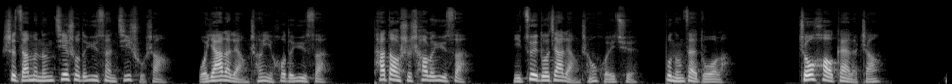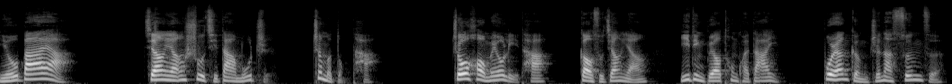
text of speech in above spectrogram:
是咱们能接受的预算基础上，我压了两成以后的预算。他倒是超了预算，你最多加两成回去，不能再多了。周浩盖了章，牛掰啊！江阳竖起大拇指，这么懂他。周浩没有理他，告诉江阳一定不要痛快答应，不然耿直那孙子。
